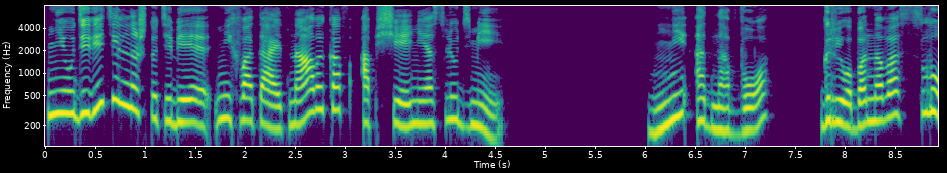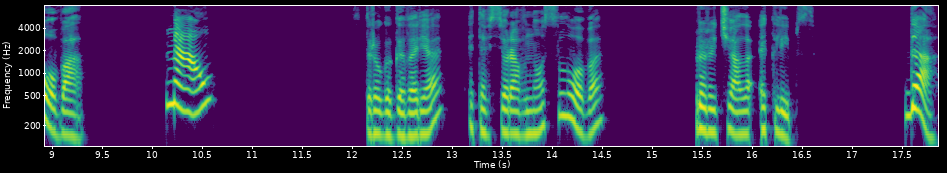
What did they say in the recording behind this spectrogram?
неудивительно, что тебе не хватает навыков общения с людьми». «Ни одного грёбаного слова!» «Мяу!» «Строго говоря, это все равно слово», — прорычала Эклипс. «Да».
